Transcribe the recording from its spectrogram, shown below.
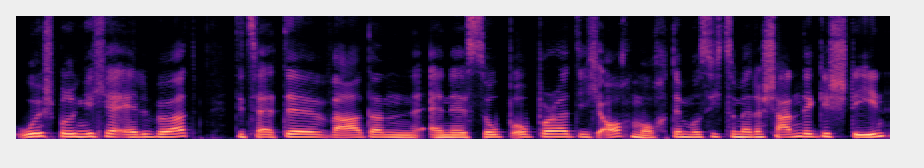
ursprüngliche L-Word. Die zweite war dann eine Soap Opera, die ich auch mochte, muss ich zu meiner Schande gestehen.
